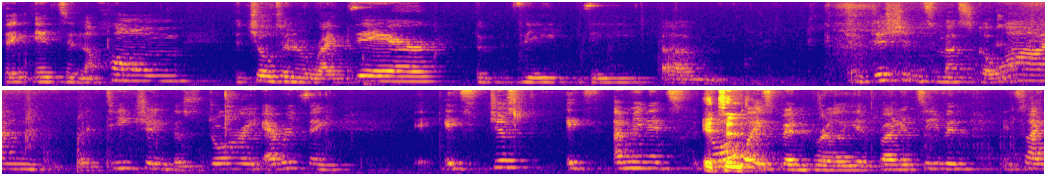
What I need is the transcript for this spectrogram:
thing, it's in the home, the children are right there, the, the, the, um, traditions must go on, the teaching, the story, everything. I- It's just, it's, I mean, it's, It's it's always been brilliant, but it's even, it's like,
